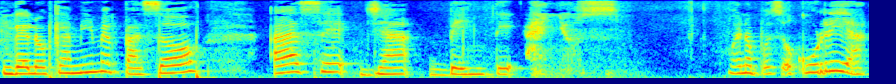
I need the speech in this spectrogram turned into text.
de lo que a mí me pasó hace ya 20 años. Bueno, pues ocurría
